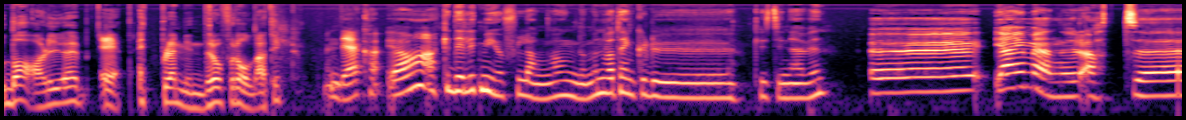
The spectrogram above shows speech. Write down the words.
Og Da har du et, et problem mindre å forholde deg til. Men det er, ja, er ikke det litt mye å forlange av ungdommen? Hva tenker du, Kristine Eivind? Uh, jeg mener at uh,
